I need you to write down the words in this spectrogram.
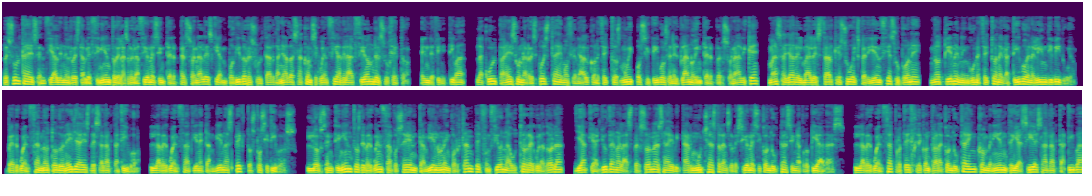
resulta esencial en el restablecimiento de las relaciones interpersonales que han podido resultar dañadas a consecuencia de la acción del sujeto. En definitiva, la culpa es una respuesta emocional con efectos muy positivos en el plano interpersonal y que, más allá del malestar que su experiencia supone, no tiene ningún efecto negativo en el individuo. Vergüenza no todo en ella es desadaptativo. La vergüenza tiene también aspectos positivos. Los sentimientos de vergüenza poseen también una importante función autorreguladora, ya que ayudan a las personas a evitar muchas transgresiones y conductas inapropiadas. La vergüenza protege contra la conducta inconveniente y así es adaptativa,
